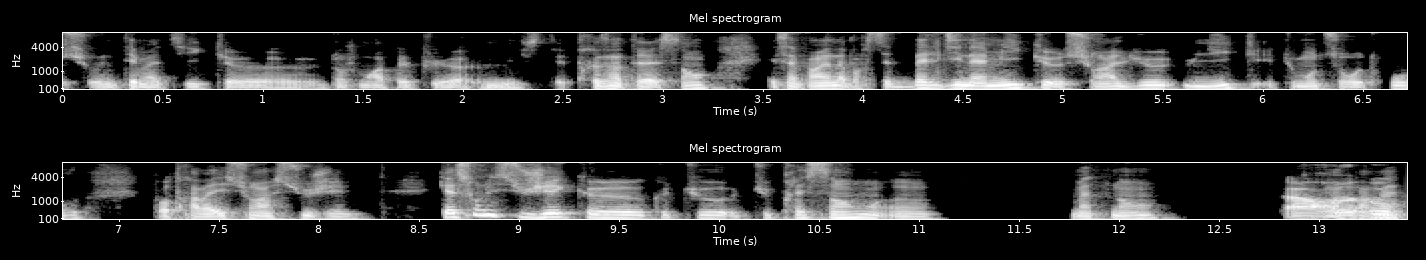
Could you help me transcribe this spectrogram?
sur une thématique dont je ne me rappelle plus, mais c'était très intéressant. Et ça permet d'avoir cette belle dynamique sur un lieu unique et tout le monde se retrouve pour travailler sur un sujet. Quels sont les sujets que, que tu, tu, pressens maintenant Alors,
